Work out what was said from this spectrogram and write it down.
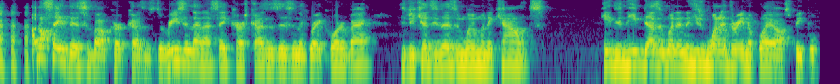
I'll say this about Kirk Cousins. The reason that I say Kirk Cousins isn't a great quarterback is because he doesn't win when it counts. He didn't, he doesn't win in he's one and three in the playoffs, people.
